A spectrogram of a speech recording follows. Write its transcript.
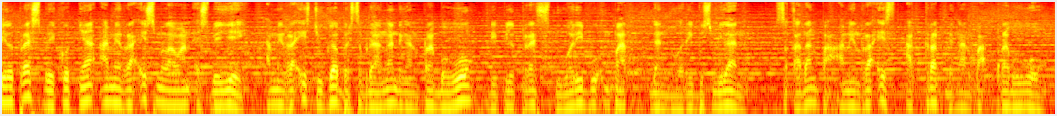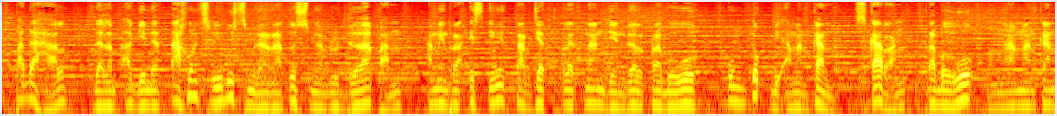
Pilpres berikutnya Amin Rais melawan SBY. Amin Rais juga berseberangan dengan Prabowo di Pilpres 2004 dan 2009. Sekarang Pak Amin Rais akrab dengan Pak Prabowo. Padahal dalam agenda tahun 1998, Amin Rais ini target Letnan Jenderal Prabowo untuk diamankan. Sekarang Prabowo mengamankan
